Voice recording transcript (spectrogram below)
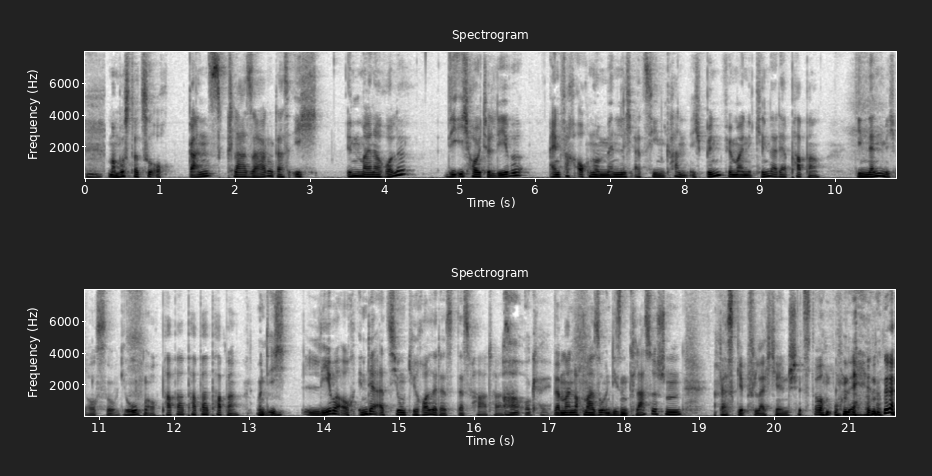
Mhm. man muss dazu auch ganz klar sagen, dass ich in meiner Rolle, die ich heute lebe, einfach auch nur männlich erziehen kann. Ich bin für meine Kinder der Papa. Die nennen mich auch so. Die rufen auch Papa, Papa, Papa. Und mhm. ich lebe auch in der Erziehung die Rolle des, des Vaters. Ah, okay. Wenn man nochmal so in diesen klassischen, das gibt vielleicht hier einen Shitstorm ohne Ende.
